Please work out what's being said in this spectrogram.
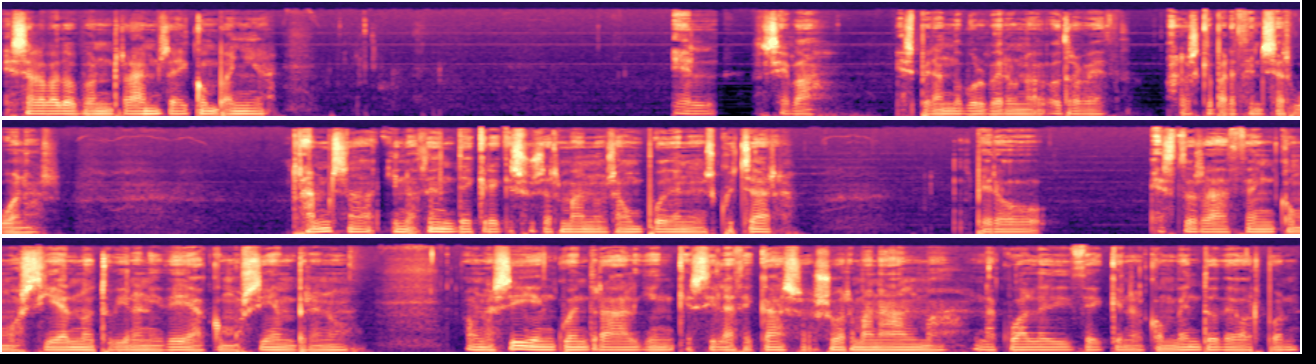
es salvado por Ramsa y compañía. Él se va, esperando volver una, otra vez a los que parecen ser buenos. Ramsa, inocente, cree que sus hermanos aún pueden escuchar, pero estos hacen como si él no tuviera ni idea, como siempre, ¿no? Aún así encuentra a alguien que sí le hace caso, su hermana Alma, la cual le dice que en el convento de Orporn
